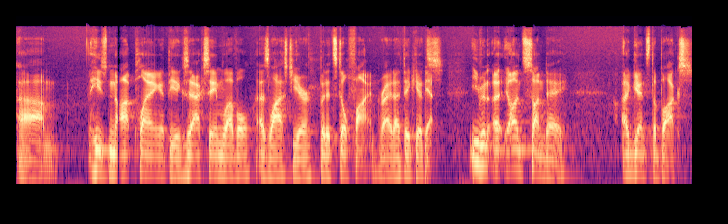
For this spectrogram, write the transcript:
Um, he's not playing at the exact same level as last year, but it's still fine, right? I think it's even uh, on Sunday against the Bucs,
